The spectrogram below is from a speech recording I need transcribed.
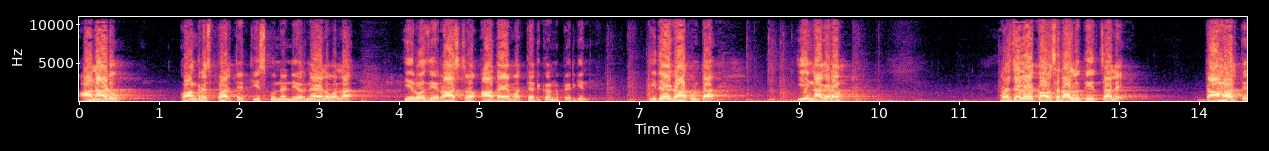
ఆనాడు కాంగ్రెస్ పార్టీ తీసుకున్న నిర్ణయాల వల్ల ఈరోజు ఈ రాష్ట్ర ఆదాయం అత్యధికంగా పెరిగింది. ఇదే కాకుండా ఈ నగరం ప్రజల యొక్క అవసరాలు తీర్చాలి దాహార్తి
